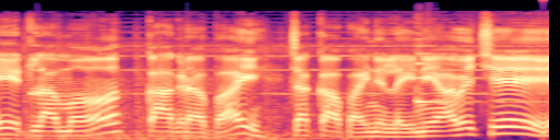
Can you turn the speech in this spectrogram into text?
એટલામાં કાગડાભાઈ ચક્કાભાઈને લઈને આવે છે.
